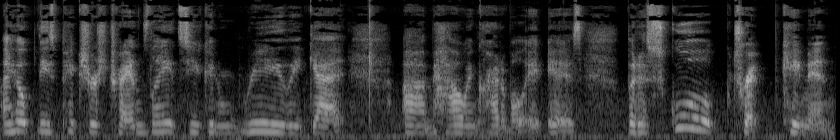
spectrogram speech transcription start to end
I hope these pictures translate so you can really get um, how incredible it is. But a school trip came in.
